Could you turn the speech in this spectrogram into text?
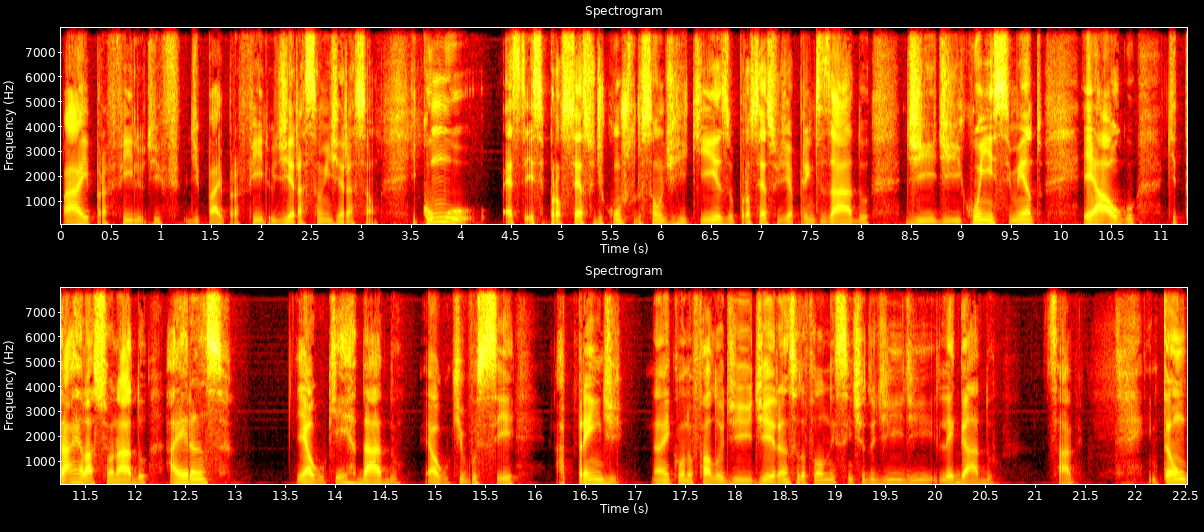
pai para filho, de, de pai para filho, de geração em geração. E como esse processo de construção de riqueza, o processo de aprendizado, de, de conhecimento, é algo que está relacionado à herança é algo que é herdado, é algo que você aprende Né? E quando eu falo de, de herança, eu tô falando nesse sentido de, de legado, sabe? Então,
